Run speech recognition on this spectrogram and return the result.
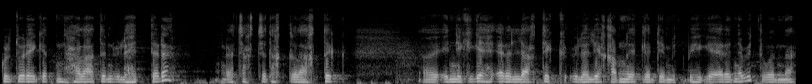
культура кетен халатын үләһеттере. Гачакчы таккылактык. Эннекиге эрелләктик үләли камны этләдем бит биге эренебит. Уна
